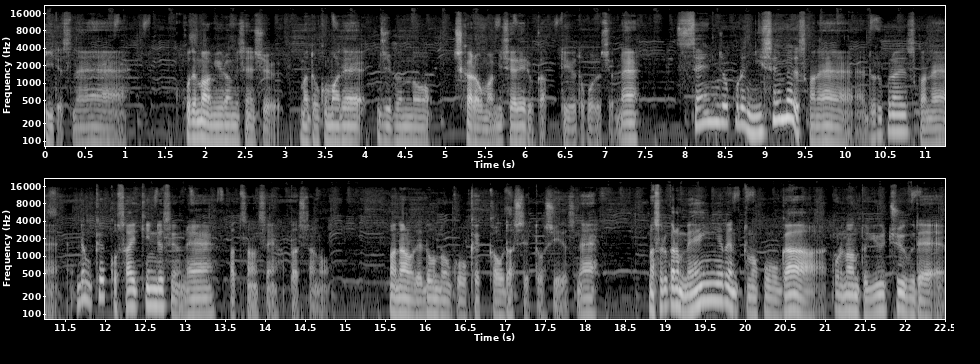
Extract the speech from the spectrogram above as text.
いいですね。ここでまあ三浦亜美選手、まあ、どこまで自分の力をま見せれるかっていうところですよね。戦場これ2戦目ですかねどれくらいですかねでも結構最近ですよね。初参戦果たしたの。まあ、なのでどんどんこう結果を出していってほしいですね。まあ、それからメインイベントの方が、これなんと YouTube で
